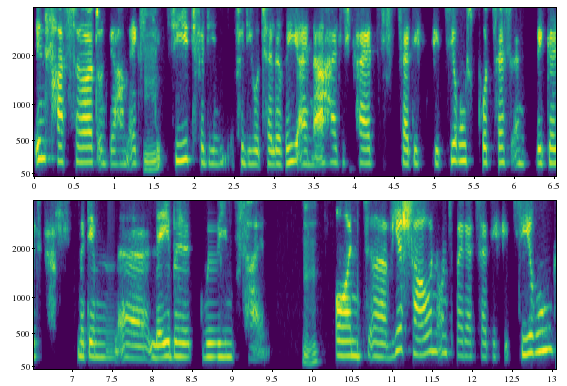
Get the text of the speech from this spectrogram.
Infracert, und wir haben explizit für die, für die Hotellerie einen Nachhaltigkeitszertifizierungsprozess entwickelt mit dem äh, Label Green Sign. Mhm. Und äh, wir schauen uns bei der Zertifizierung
